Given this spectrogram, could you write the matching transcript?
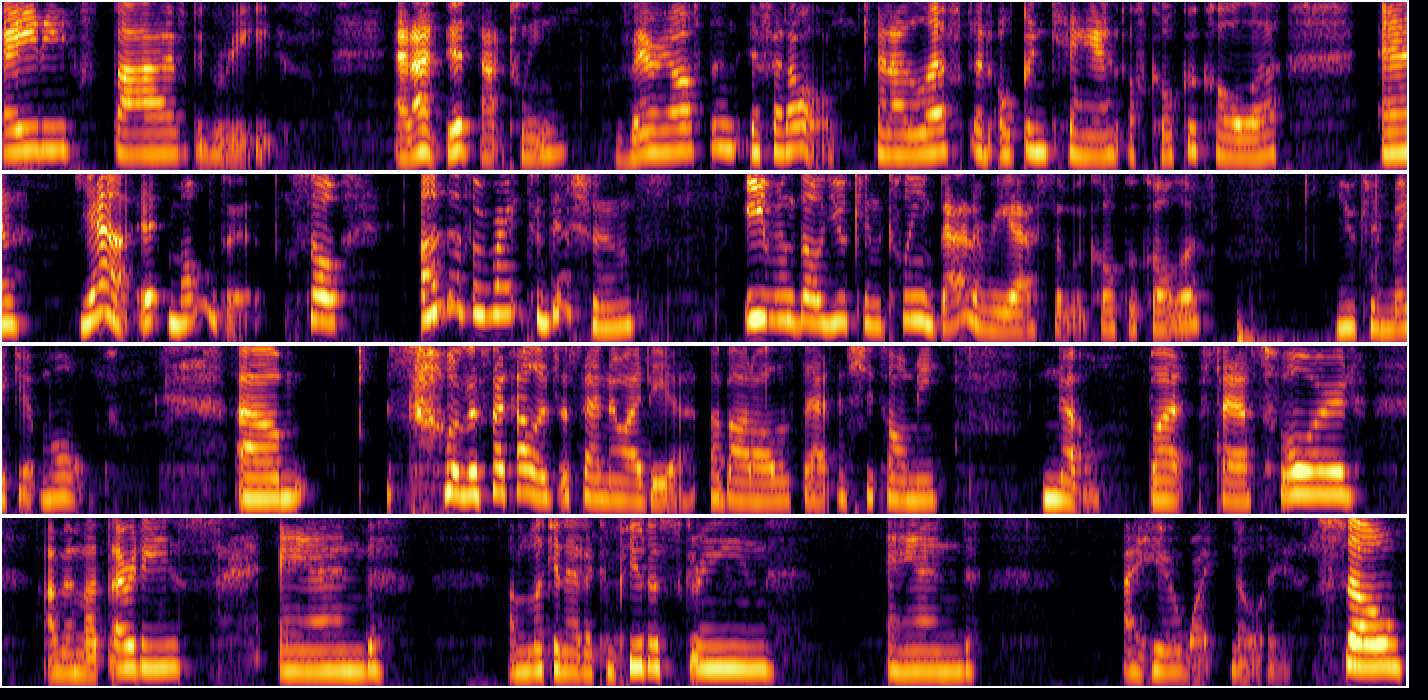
85 degrees. And I did not clean very often, if at all. And I left an open can of Coca Cola, and yeah, it molded. So, under the right conditions, even though you can clean battery acid with Coca Cola, you can make it mold. Um, so, the psychologist had no idea about all of that, and she told me no. But fast forward, I'm in my 30s, and I'm looking at a computer screen and I hear white noise. So,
